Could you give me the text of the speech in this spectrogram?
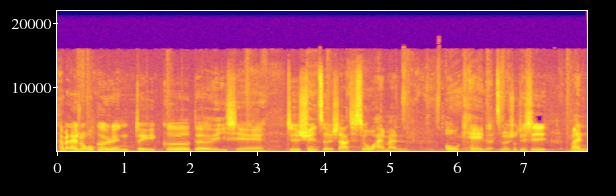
坦白来说，我个人对歌的一些就是选择上，其实我还蛮 OK 的。怎么说，就是蛮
